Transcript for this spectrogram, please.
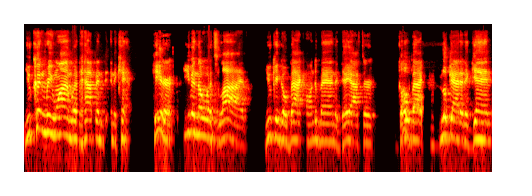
you couldn't rewind what happened in the camp. Here, even though it's live, you can go back on demand the day after, go okay. back, look at it again,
